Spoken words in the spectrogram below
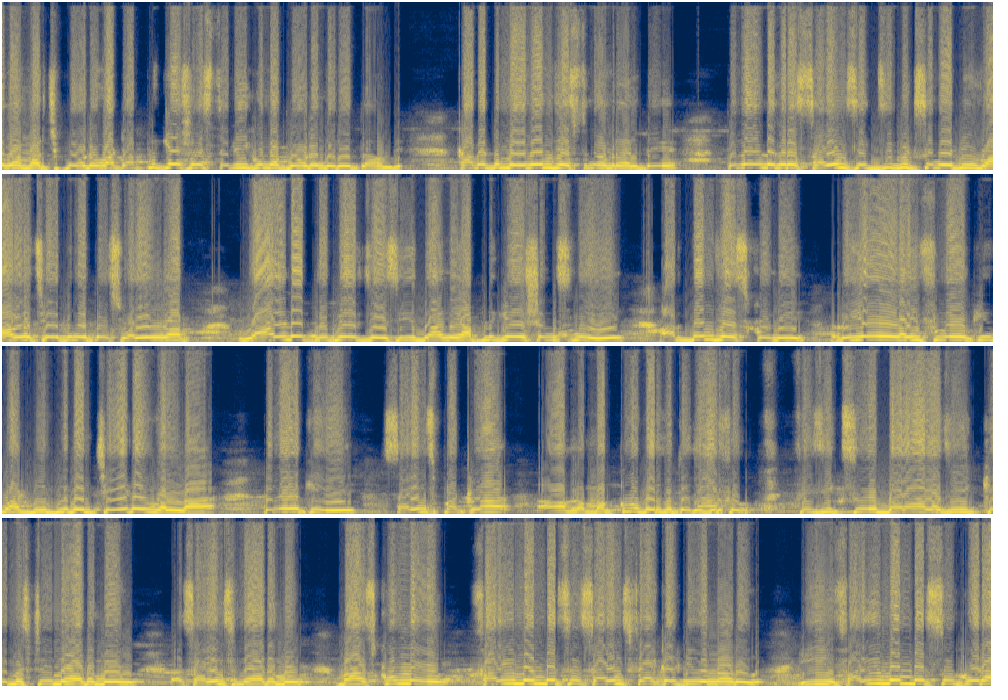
తొందరగా మర్చిపోవడం వాటి అప్లికేషన్స్ తెలియకుండా పోవడం జరుగుతూ ఉంది. కాబట్టి మేమేం చేస్తున్నాం అంటే పిల్లల దగ్గర సైన్స్ ఎగ్జిబిట్స్ అనేవి వాళ్ళ చేతులతో స్వయంగా వాళ్ళనే ప్రిపేర్ చేసి దాని అప్లికేషన్స్ని అర్థం చేసుకొని రియల్ లైఫ్లోకి వాటిని ఇంప్లిమెంట్ చేయడం వల్ల పిల్లలకి సైన్స్ పట్ల ఒక మక్కువ పెరుగుతుంది. Physics biology chemistry madam science madam మా స్కూల్లో ఫైవ్ మెంబర్స్ సైన్స్ ఫ్యాకల్టీ ఉన్నారు. ఈ ఫైవ్ మెంబర్స్ కూడా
